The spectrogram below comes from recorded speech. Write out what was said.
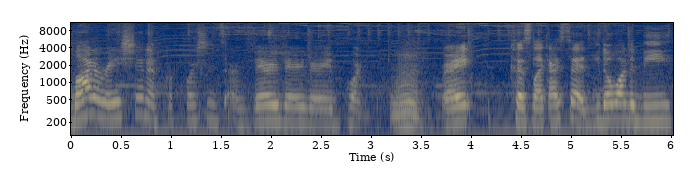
moderation and proportions are very, very, very important. Mm. Right? Because like I said, you don't want to be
